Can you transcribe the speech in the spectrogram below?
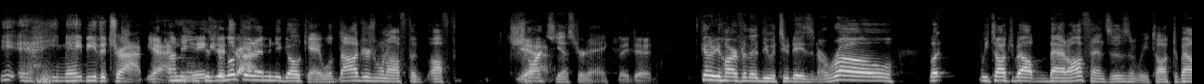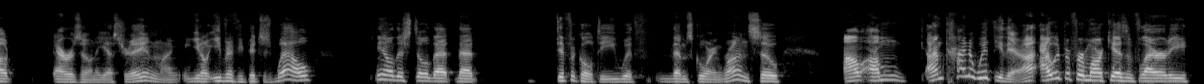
He, he may be the trap. Yeah, I mean, because you look trap. at him and you go, okay, well, Dodgers went off the off the charts yeah, yesterday. They did. It's gonna be hard for them to do it two days in a row. But we talked about bad offenses, and we talked about Arizona yesterday, and like you know, even if he pitches well, you know, there's still that that difficulty with them scoring runs. So I'm I'm I'm kind of with you there. I, I, would prefer Marquez and Flaherty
